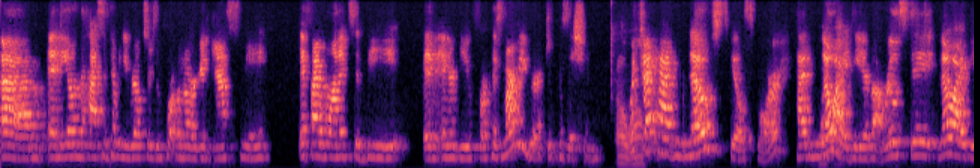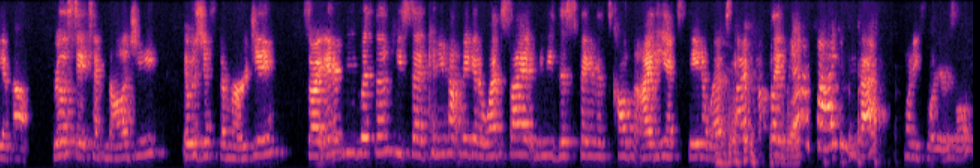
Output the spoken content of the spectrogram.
um, and he owned the Hasson Company Realtors in Portland, Oregon, asked me if I wanted to be an interview for his marketing director position, oh, wow. which I had no skills for, had no wow. idea about real estate, no idea about real estate technology. It was just emerging. So I interviewed with him. He said, Can you help me get a website? We need this thing that's called an IDX data website. I was like, Yeah, I can do that. 24 years old.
